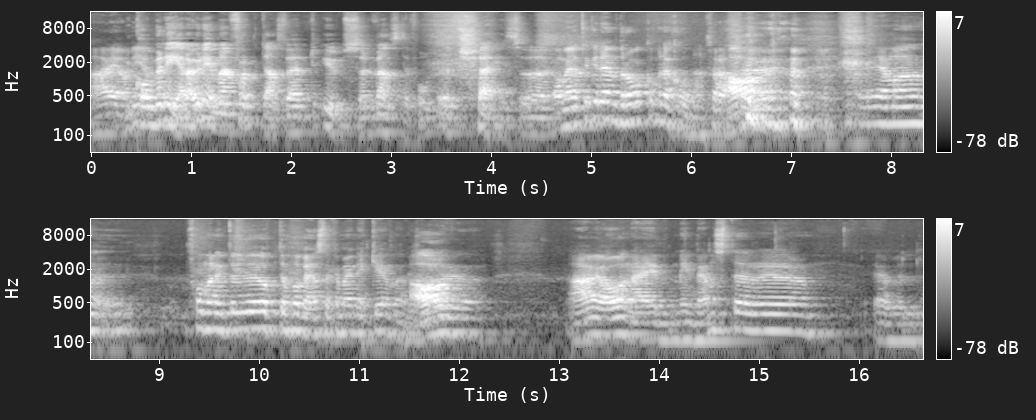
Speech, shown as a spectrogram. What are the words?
Nej, jag Du kombinerar ju det med en fruktansvärt usel vänsterfot i och för sig. Så... Ja, men jag tycker det är en bra kombination. För att, Ja. är man, får man inte upp den på vänster kan man ju nicka in den. Ja. Ja, ja, nej, min vänster eh, är väl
